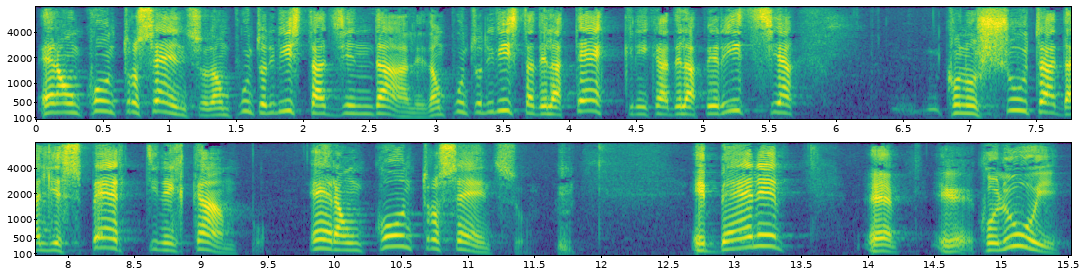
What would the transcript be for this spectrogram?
era un controsenso da un punto di vista aziendale, da un punto di vista della tecnica, della perizia conosciuta dagli esperti nel campo. Era un controsenso. Ebbene, eh, eh, colui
